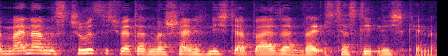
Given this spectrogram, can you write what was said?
Mein Name ist Jules, ich werde dann wahrscheinlich nicht dabei sein, weil ich das Lied nicht kenne.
